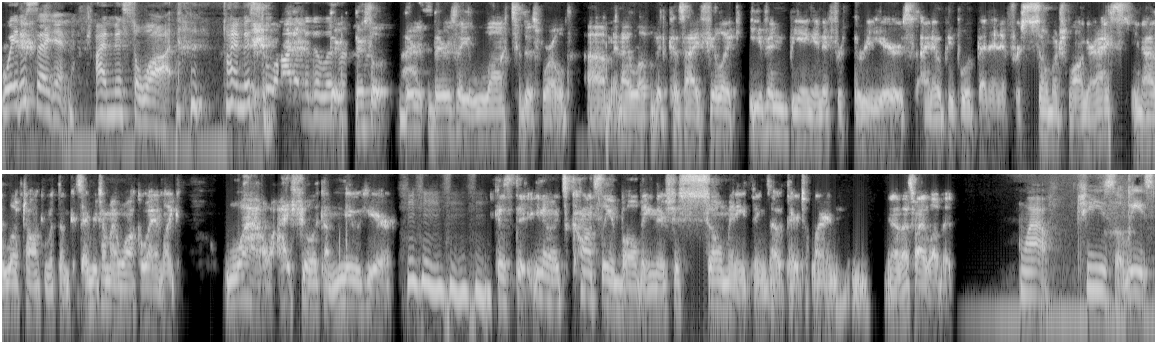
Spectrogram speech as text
wait a second, I missed a lot. I missed a lot of the delivery. There, there's a there, there's a lot to this world, um, and I love it because I feel like even being in it for three years, I know people have been in it for so much longer. And I you know I love talking with them because every time I walk away, I'm like wow, I feel like I'm new here because you know it's constantly evolving. There's just so many things out there to learn. You know, that's why I love it. Wow. Jeez Louise.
